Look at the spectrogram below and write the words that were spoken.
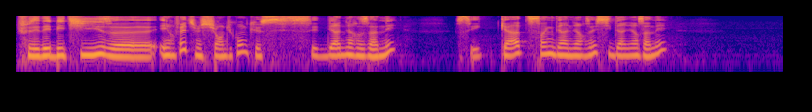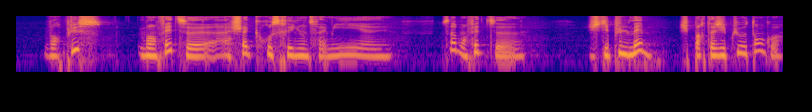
faisais des bêtises. et en fait, je me suis rendu compte que ces dernières années, ces 4, 5 dernières années, 6 dernières années, voire plus, ben en fait, euh, à chaque grosse réunion de famille, euh, tout ça, ben en fait, euh, j'étais plus le même. Je partageais plus autant, quoi.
